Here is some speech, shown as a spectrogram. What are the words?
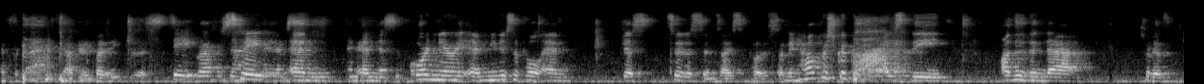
I forget exactly, but State state representatives and, and and municipal. ordinary and municipal and just citizens, I suppose. I mean, how prescriptive was the, other than that sort of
